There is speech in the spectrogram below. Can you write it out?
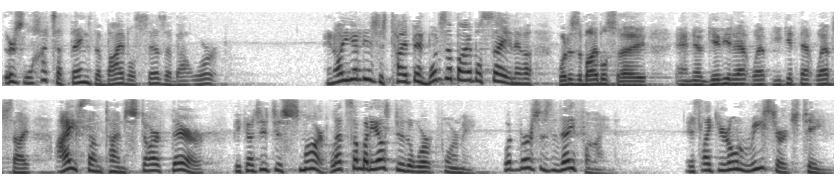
there's lots of things the Bible says about work. And all you got to do is just type in, what does the Bible say? And they'll, what does the Bible say? And they'll give you that web, you get that website. I sometimes start there because it's just smart. Let somebody else do the work for me. What verses do they find? It's like your own research team.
